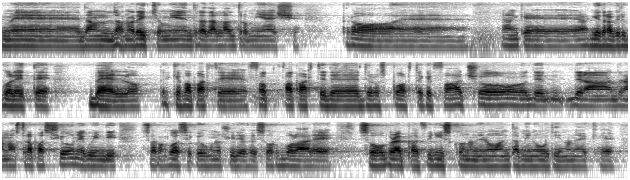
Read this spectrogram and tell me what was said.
me da un, da un orecchio mi entra, dall'altro mi esce, però è, anche, anche tra virgolette bello perché fa parte, fa, fa parte de, dello sport che faccio, de, della, della, nostra passione, quindi sono cose che uno ci deve sorvolare sopra e poi finiscono nei 90 minuti, non è che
